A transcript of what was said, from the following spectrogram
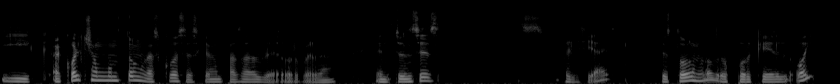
y acolcha un montón las cosas que han pasado alrededor, ¿verdad? Entonces, felicidades es todo un logro, porque el hoy,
